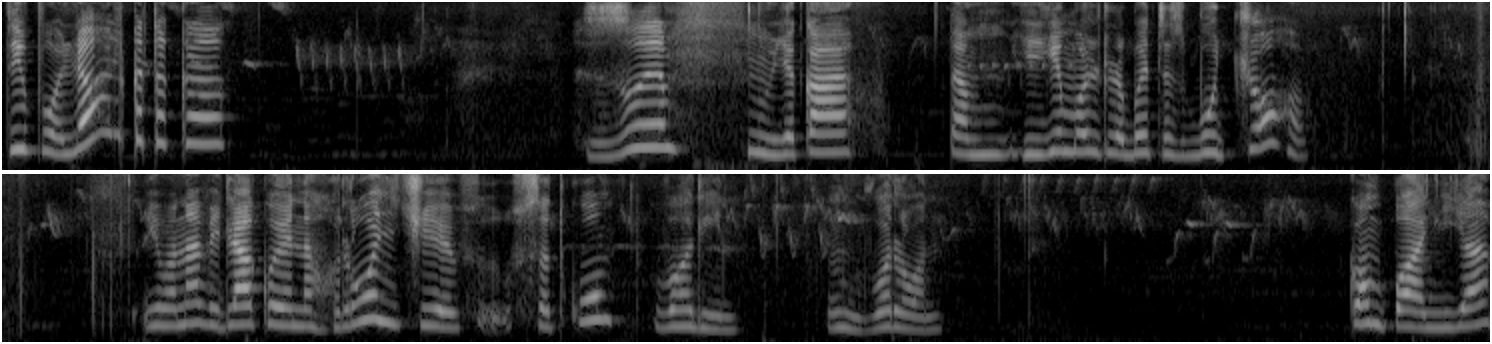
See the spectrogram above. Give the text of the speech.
типу, лялька така. З, ну, яка там її можуть робити з будь-чого. І вона відлякує на городі чи в, садку ворін. Ну, ворон. Компанія.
